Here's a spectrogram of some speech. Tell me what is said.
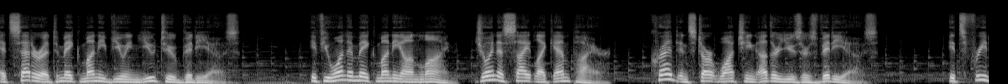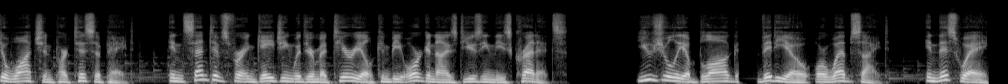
etc. to make money viewing YouTube videos. If you want to make money online, join a site like Empire. Cred and start watching other users' videos. It's free to watch and participate. Incentives for engaging with your material can be organized using these credits. Usually a blog, video, or website. In this way,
